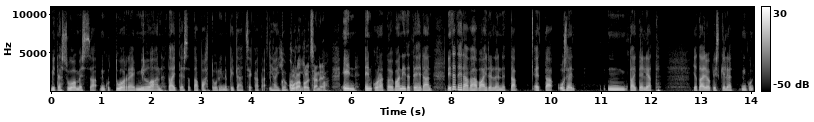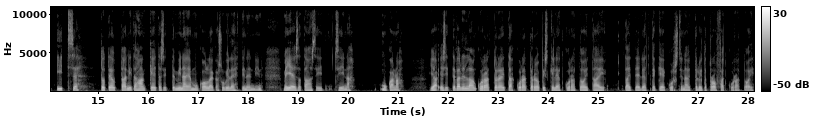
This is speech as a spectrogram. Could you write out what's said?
mitä Suomessa niin kuin tuoreimmillaan taiteessa tapahtuu, niin ne pitää tsekata ihan joka Kuratoit sä ne? En, en kuratoi, vaan niitä tehdään, niitä tehdään vähän vaihdellen, että, että usein mm, taiteilijat ja taideopiskelijat niin kuin itse – toteuttaa niitä hankkeita sitten minä ja mun kollega Suvi Lehtinen, niin me jeesataan siitä, siinä mukana. Ja, ja sitten välillä on kuraattoreita, kuraattoriopiskelijat kuratoi tai taiteilijat tekee kurssinäyttelyitä, proffat kuratoi.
